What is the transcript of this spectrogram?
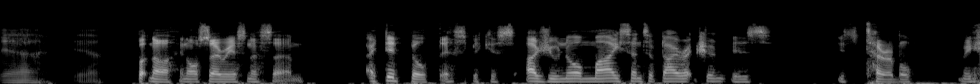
yeah, yeah. But no, in all seriousness, um, I did build this because, as you know, my sense of direction is is terrible. Me,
